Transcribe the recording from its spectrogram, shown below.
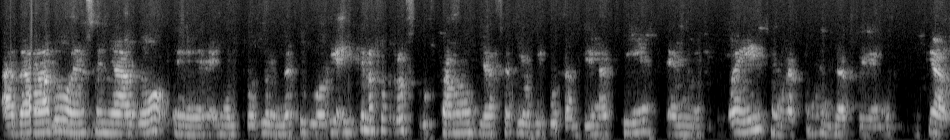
ha dado, ha enseñado eh, en el pueblo de Metugorria y que nosotros buscamos de hacerlo vivo también aquí en nuestro país, en la comunidad que hemos iniciado.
